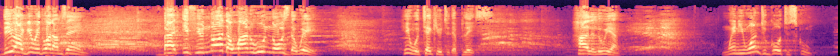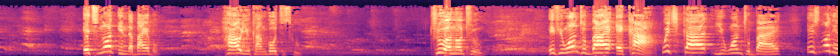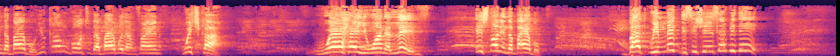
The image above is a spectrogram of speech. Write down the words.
Do you agree with what I'm saying? But if you know the one who knows the way, he will take you to the place. Hallelujah. When you want to go to school, it's not in the Bible how you can go to school. True or not true? If you want to buy a car, which car you want to buy it's not in the Bible. You can't go to the Bible and find which car. Where you want to live it's not in the Bible. But we make decisions every day.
